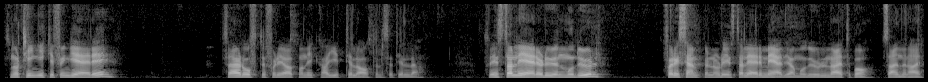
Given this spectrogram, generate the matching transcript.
Så når ting ikke fungerer, så er det ofte fordi at man ikke har gitt tillatelse til det. Så installerer du en modul, f.eks. når du installerer mediamodulen da etterpå, senere her,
